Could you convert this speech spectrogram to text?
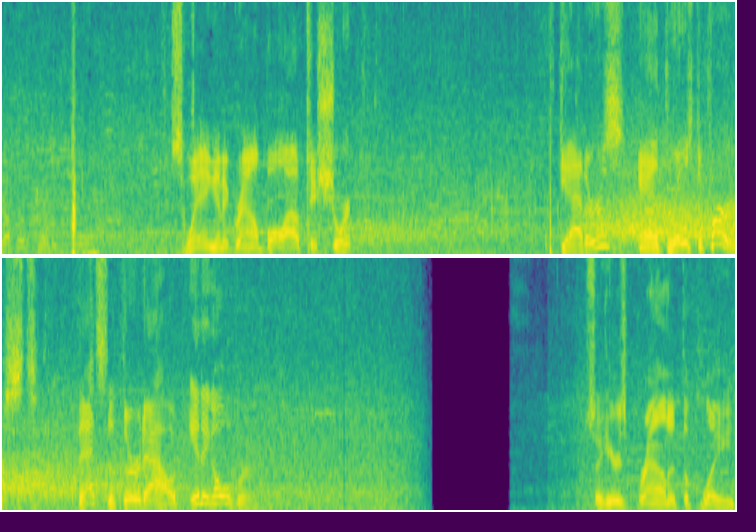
Number 44. Swing and a ground ball out to short. Gathers and throws to first. That's the third out. Inning over. So here's Brown at the plate.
